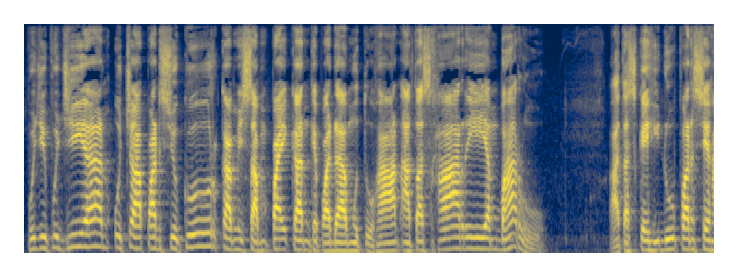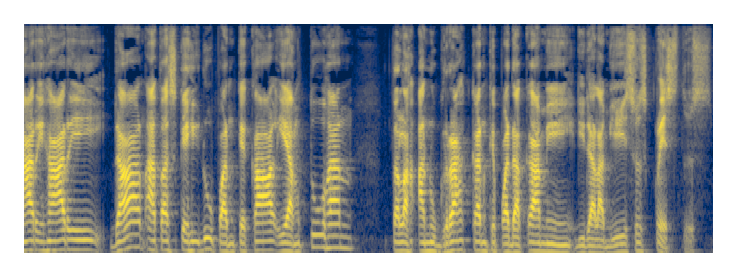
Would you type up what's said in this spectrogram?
Puji-pujian, ucapan syukur kami sampaikan kepadamu Tuhan atas hari yang baru. Atas kehidupan sehari-hari dan atas kehidupan kekal yang Tuhan telah anugerahkan kepada kami di dalam Yesus Kristus.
